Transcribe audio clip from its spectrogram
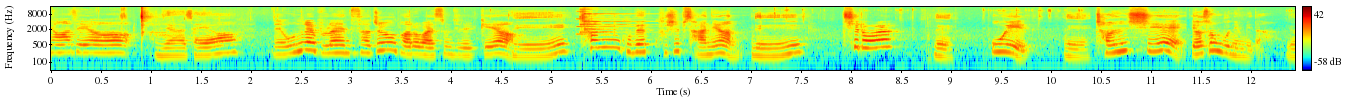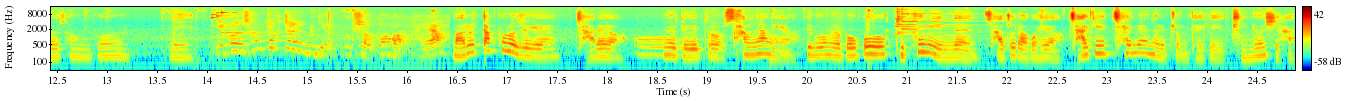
안녕하세요. 안녕하세요. 네, 오늘의 블라인드 사주 바로 말씀드릴게요. 네. 1994년 네. 7월 네. 5일 네. 전시의 여성분입니다. 여성분. 네. 이분 성격적인 게 혹시 어떤 것 같아요? 말을 딱 부러지게 잘해요. 어... 그리고 되게 좀 상냥해요. 이분을 보고 기품이 있는 사주라고 해요. 자기 체면을 좀 되게 중요시 하-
